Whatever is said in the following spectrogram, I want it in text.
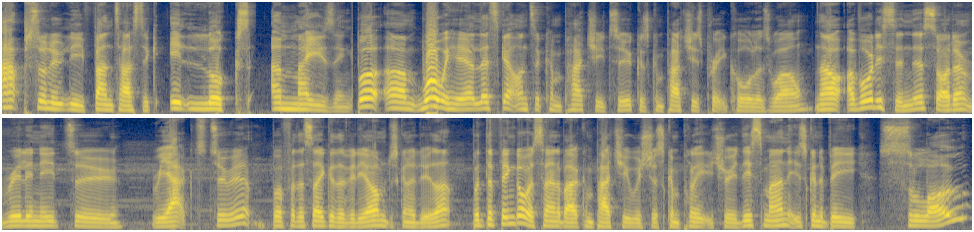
absolutely fantastic. It looks amazing. But um, while we're here, let's get on to Kenpachi too, because Kenpachi is pretty cool as well. Now, I've already seen this, so I don't really need to react to it, but for the sake of the video, I'm just going to do that. But the thing I was saying about Kenpachi was just completely true. This man is going to be slow,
